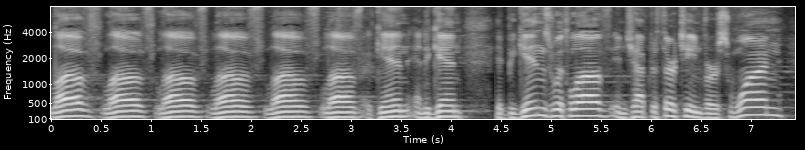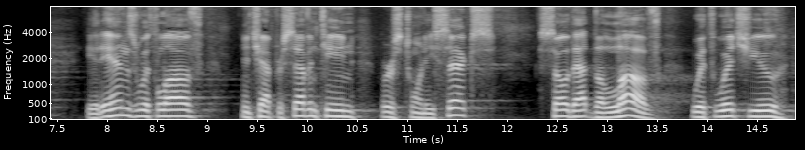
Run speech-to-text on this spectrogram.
Love, love, love, love, love, love, again and again. It begins with love in chapter 13, verse 1. It ends with love in chapter 17, verse 26, so that the love with which you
